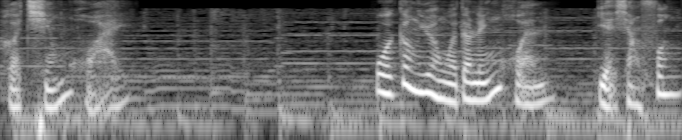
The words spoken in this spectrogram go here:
和情怀，我更愿我的灵魂也像风，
